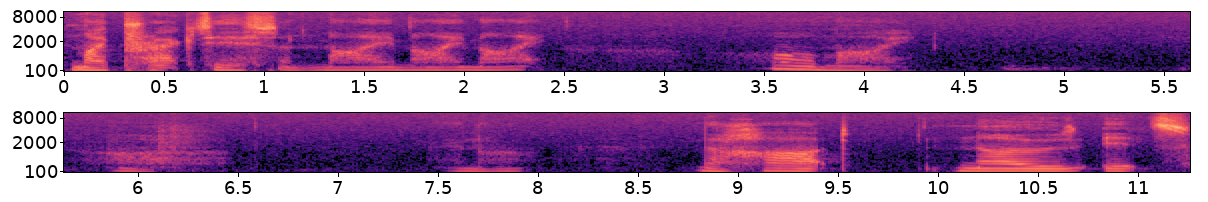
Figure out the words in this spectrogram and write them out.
and my practice and my, my, my. Oh my. Oh. You know, the heart knows it's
